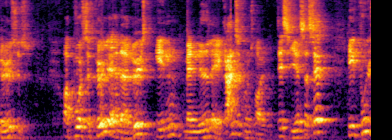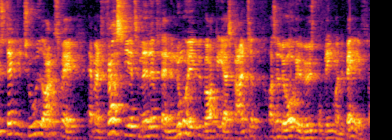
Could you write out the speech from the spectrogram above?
løses, og burde selvfølgelig have været løst, inden man nedlagde grænsekontrollen. Det siger sig selv. Det er fuldstændig tudet åndssvagt, at man først siger til medlemslandene, nu må I ikke bevogte jeres grænser, og så lover vi at løse problemerne bagefter.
